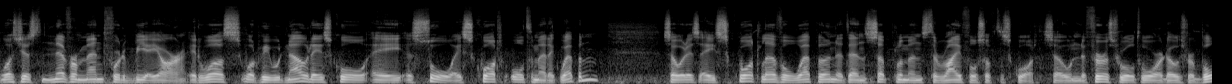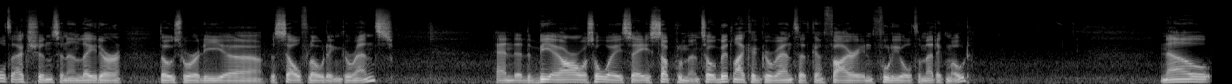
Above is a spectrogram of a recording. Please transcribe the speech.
was just never meant for the BAR. It was what we would nowadays call a, a a squad automatic weapon. So it is a squad level weapon that then supplements the rifles of the squad. So in the First World War those were bolt actions and then later those were the, uh, the self-loading Garands. And uh, the BAR was always a supplement, so a bit like a Garand that can fire in fully automatic mode. Now,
